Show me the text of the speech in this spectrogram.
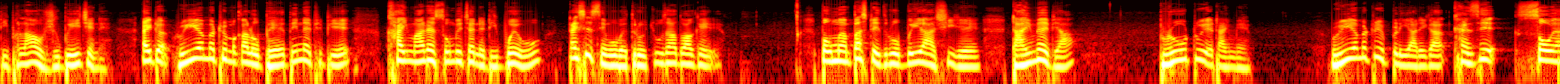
ဒီဖလားကိုယူပေးခြင်းတယ်အဲ့အတွက် Real Madrid မကလို့ဘယ်အသင်းနဲ့ဖြစ်ဖြစ်ခိုင်မာတဲ့ဆုံးဖြတ်ချက်နဲ့ဒီပွဲကိုတိုက်စစ်ဆင်ဖို့ပဲသူတို့ကြိုးစားသွားခဲ့တယ် ပုံမှန် pass တွေသူတို့ပေးတာရှိတယ်ဒါပေမဲ့ဗျာ bro တွေ့တဲ့အတိုင်းပဲ Real Madrid player တွေကခံစစ်စောရ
